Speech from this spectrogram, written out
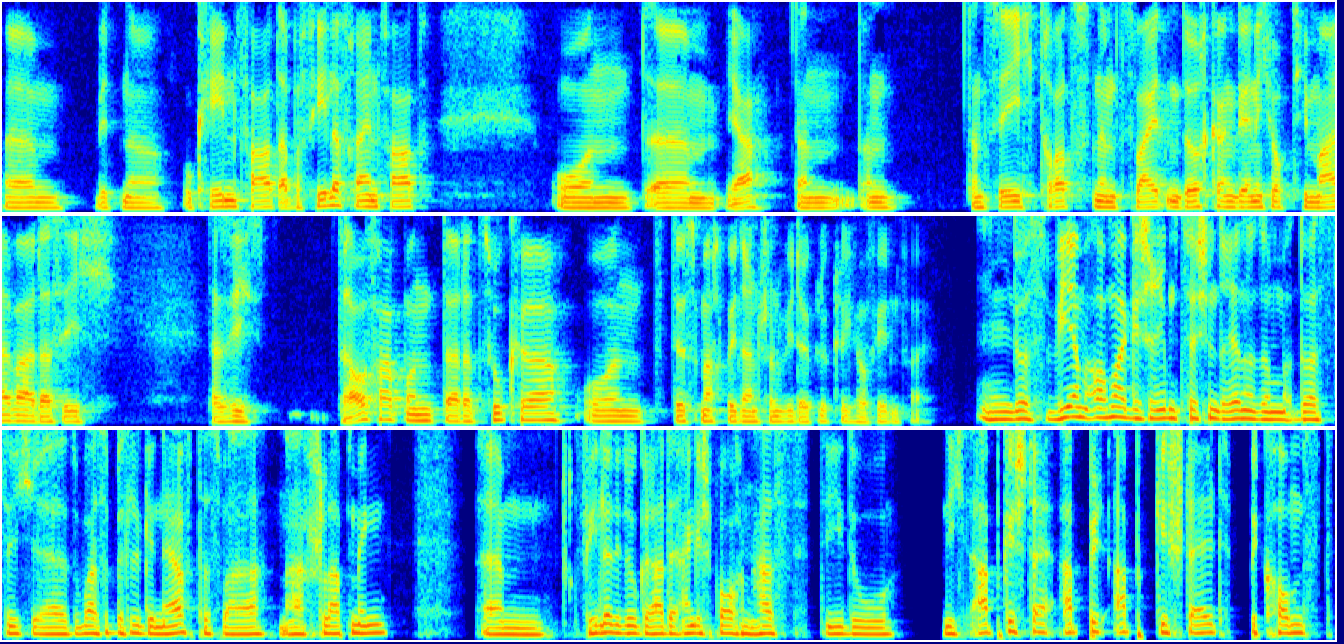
ähm, mit einer okayen Fahrt, aber fehlerfreien Fahrt. Und ähm, ja, dann, dann, dann sehe ich trotz einem zweiten Durchgang, der nicht optimal war, dass ich, dass ich drauf habe und da dazugehöre. Und das macht mich dann schon wieder glücklich auf jeden Fall. Du hast, wir haben auch mal geschrieben zwischendrin und du, du hast dich, äh, du warst ein bisschen genervt, das war nach Schlappming. Ähm, Fehler, die du gerade angesprochen hast, die du nicht abgestell, ab, abgestellt bekommst.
